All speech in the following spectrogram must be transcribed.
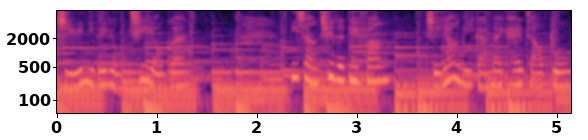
只与你的勇气有关。你想去的地方，只要你敢迈开脚步，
